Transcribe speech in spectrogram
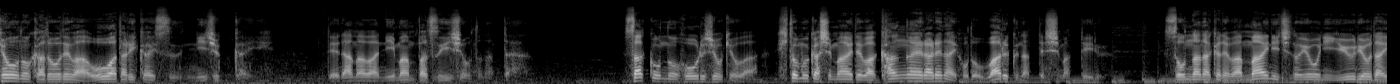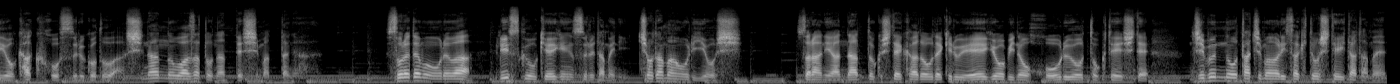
今日の稼働では大当たり回数20回。出玉は2万発以上となった。昨今のホール状況は一昔前では考えられないほど悪くなってしまっている。そんな中では毎日のように有料台を確保することは至難の技となってしまったがそれでも俺はリスクを軽減するためにちょ玉を利用しさらには納得して稼働できる営業日のホールを特定して自分の立ち回り先としていたため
